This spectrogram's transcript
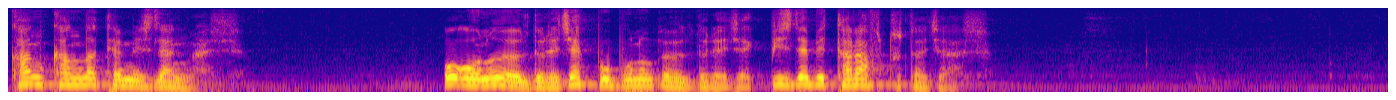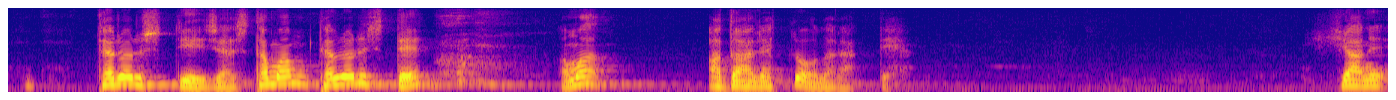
Kan kanla temizlenmez. O onu öldürecek, bu bunu öldürecek. Biz de bir taraf tutacağız. Terörist diyeceğiz. Tamam terörist de ama adaletli olarak de. Yani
